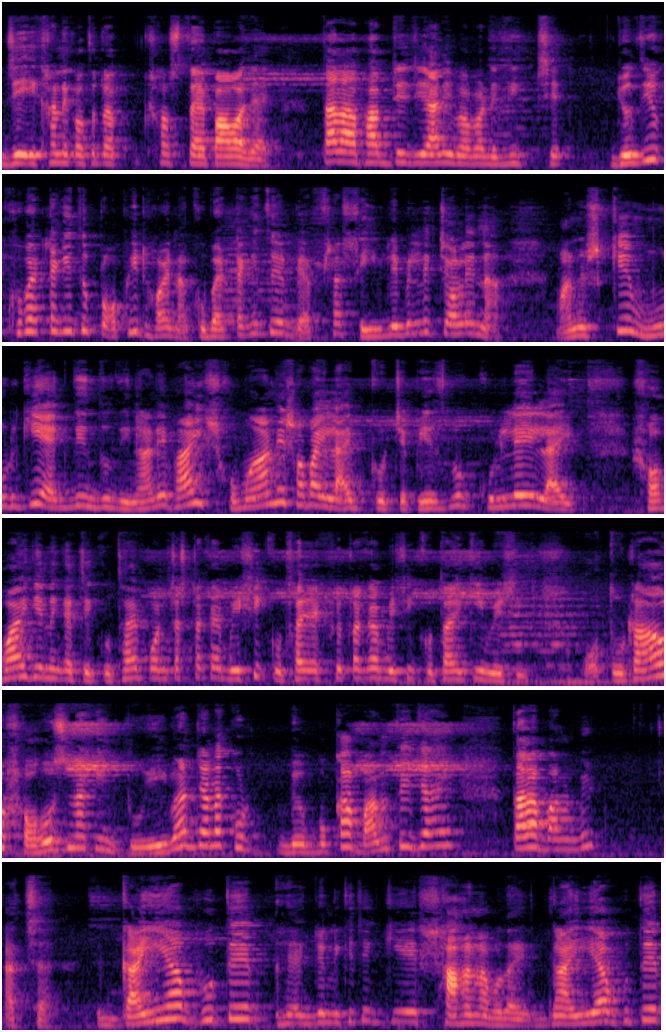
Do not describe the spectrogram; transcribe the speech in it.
যে এখানে কতটা সস্তায় পাওয়া যায়। তারা ভাবছে যে, আরে বাবারে দিচ্ছে। যদিও খুব একটা কিন্তু প্রফিট হয় না, খুব একটা কিন্তু এর ব্যবসা সেই লেভেলে চলে না। মানুষকে মুরগি একদিন দুদিন, আরে ভাই, সমানে সবাই লাইভ করছে ফেসবুক খুললেই লাইভ সবাই জেনে গেছে, কোথায় পঞ্চাশ টাকা বেশি, কোথায় একশো টাকা বেশি, কোথায় কি বেশি? অতটাও সহজ না কিন্তু। এইবার যারা বোকা বানতে যায়, তারা বানবে। আচ্ছা গাইয়া ভূতের, একজন লিখেছে গিয়ে সাহানা বোধ হয় গাইয়া ভূতের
